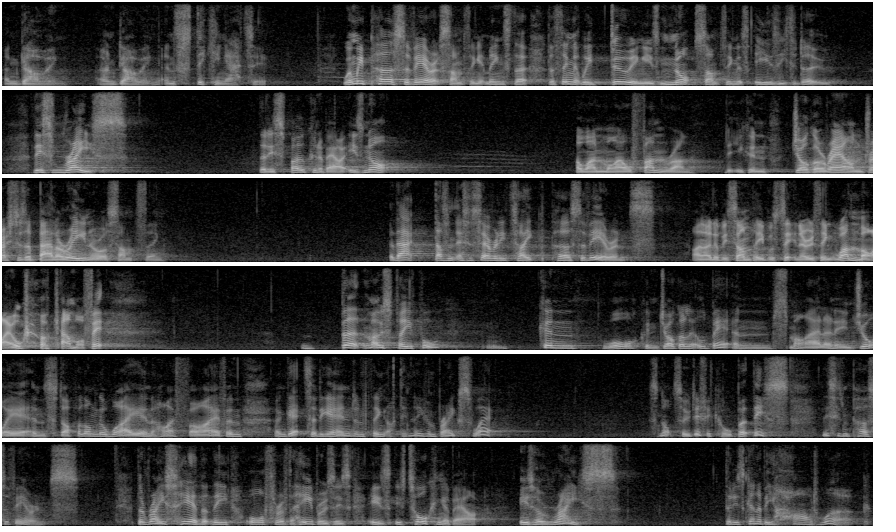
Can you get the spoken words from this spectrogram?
and going and going and sticking at it. When we persevere at something, it means that the thing that we're doing is not something that's easy to do. This race that is spoken about is not a one mile fun run that you can jog around dressed as a ballerina or something. That doesn't necessarily take perseverance. I know there'll be some people sitting there who think one mile, come off it. But most people can walk and jog a little bit and smile and enjoy it and stop along the way and high five and, and get to the end and think, I didn't even break sweat. It's not too difficult. But this, this isn't perseverance. The race here that the author of the Hebrews is, is, is talking about is a race that is going to be hard work.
